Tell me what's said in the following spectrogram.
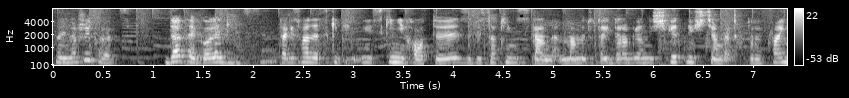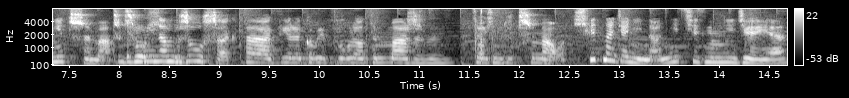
z najnowszej kolekcji. Do tego leginsy. Tak zwane skinny, hoty z wysokim stanem. Mamy tutaj dorobiony świetny ściągacz, który fajnie trzyma. Przypomina nam brzuszek. Tak, wiele kobiet w ogóle o tym marzy, żeby coś im tu trzymało. Świetna dzianina, nic się z nią nie dzieje.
